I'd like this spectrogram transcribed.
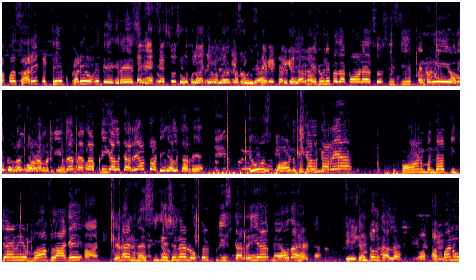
ਆਪਾਂ ਸਾਰੇ ਇਕੱਠੇ ਖੜੇ ਹੋ ਕੇ ਦੇਖ ਰਹੇ ਸੀ। ਐਸਐਸਓ ਦੇ ਮੁਲਾਜ਼ਮ ਯਾਰ ਮੈਨੂੰ ਨਹੀਂ ਪਤਾ ਕੌਣ ਐਸਓਸੀ ਸੀ ਮੈਨੂੰ ਨਹੀਂ ਉਹਦੀ ਪਤਾ ਕੌਣ ਅਮਰਜੀਤ ਹੈ। ਮੈਂ ਤਾਂ ਆਪਣੀ ਗੱਲ ਕਰ ਰਿਹਾ ਹਾਂ ਤੁਹਾਡੀ ਗੱਲ ਕਰ ਰਿਹਾ। ਜੋ ਸਪੌਟ ਦੀ ਗੱਲ ਕਰ ਰਿਹਾ ਕੌਣ ਬੰਦਾ ਤੀਜਾ ਐਵੇਂ ਅਫਵਾਹ ਫੈਲਾ ਜੇ ਜਿਹੜਾ ਇਨਵੈਸਟੀਗੇਸ਼ਨ ਹੈ ਲੋਕਲ ਪੁਲਿਸ ਕਰ ਰਹੀ ਹੈ ਮੈਂ ਉਹਦਾ ਹੈਡ ਆ ਸਿੰਪਲ ਗੱਲ ਹੈ। ਆਪਾਂ ਨੂੰ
